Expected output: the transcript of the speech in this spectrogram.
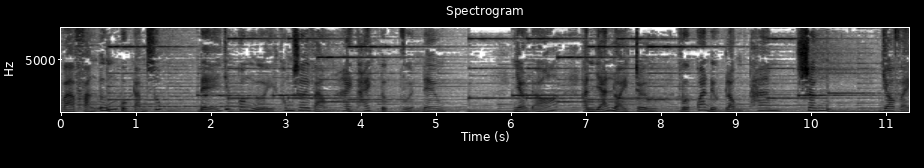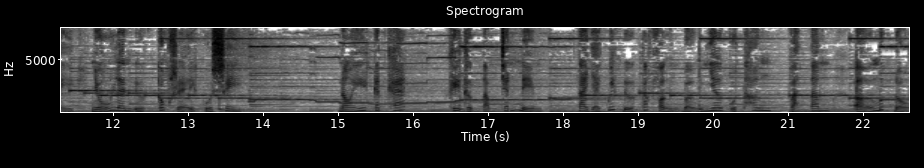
và phản ứng của cảm xúc để giúp con người không rơi vào hai thái cực vừa nêu. Nhờ đó, hành giả loại trừ vượt qua được lòng tham, sân. Do vậy, nhổ lên được gốc rễ của si. Nói cách khác, khi thực tập chánh niệm, ta giải quyết được các phần bận nhơ của thân và tâm ở mức độ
